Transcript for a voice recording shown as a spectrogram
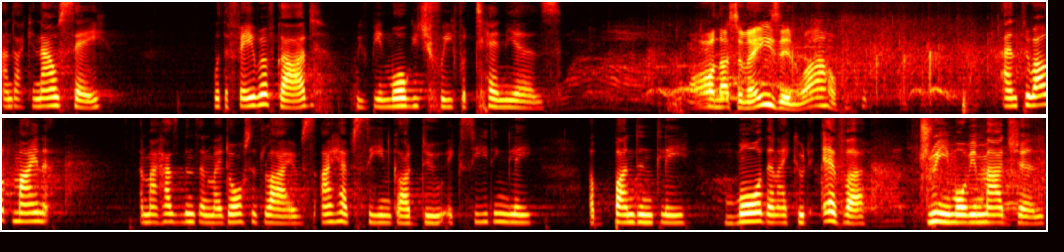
And I can now say, with the favor of God, we've been mortgage free for 10 years. Wow. Oh, that's amazing. Wow. And throughout mine and my husband's and my daughter's lives, I have seen God do exceedingly, abundantly, more than I could ever dream or imagine.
